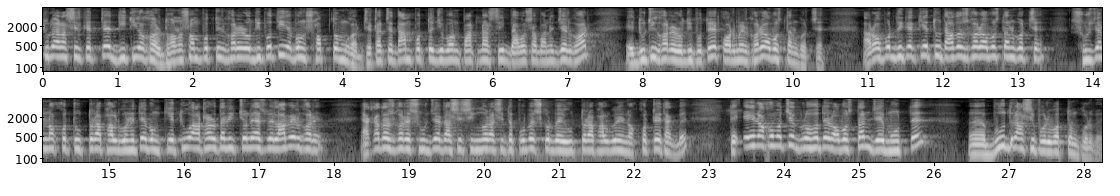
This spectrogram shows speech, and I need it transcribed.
তুলা রাশির ক্ষেত্রে দ্বিতীয় ঘর, ধনসম্পত্তির ঘরের অধিপতি এবং সপ্তম ঘর, যেটা হচ্ছে দাম্পত্য জীবন পার্টনারশিপ ব্যবসা, বাণিজ্যের ঘর, এই দুটি ঘরের অধিপতি কর্মের ঘরে অবস্থান করছে। আর অপরদিকে কেতু দ্বাদশ ঘরে অবস্থান করছে। সূর্যের নক্ষত্র উত্তরা ফাল্গুনিতে এবং কেতু আঠারো তারিখ চলে আসবে লাভের ঘরে। একাদশ ঘরে সূর্যের রাশি, সিংহ রাশিতে প্রবেশ করবে, এই উত্তরা ফাল্গুনী নক্ষত্রেই থাকবে। তো এই রকম হচ্ছে গ্রহদের অবস্থান, যে মুহূর্তে বুধ রাশি পরিবর্তন করবে।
